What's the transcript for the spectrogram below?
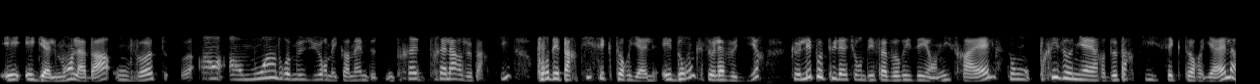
et également là-bas, on vote en, moindre mesure, mais quand même de très, très large partie, pour des partis sectoriels. Et donc, cela veut dire que les populations défavorisées en Israël sont prisonnières de partis sectoriels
